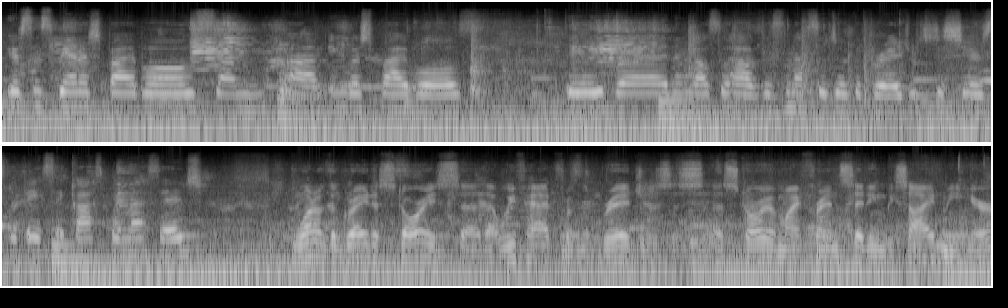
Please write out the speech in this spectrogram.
We have some Spanish Bibles, some um, English Bibles, Daily Bread, and we also have this Message of the Bridge, which just shares the basic gospel message. One of the greatest stories uh, that we've had from the bridge is a story of my friend sitting beside me here,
